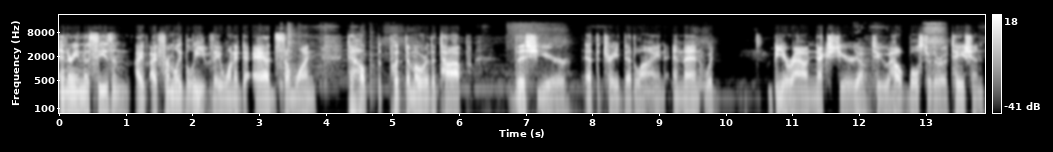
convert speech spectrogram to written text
entering the season. I, I firmly believe they wanted to add someone to help put them over the top this year at the trade deadline, and then would be around next year yeah. to help bolster the rotation.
